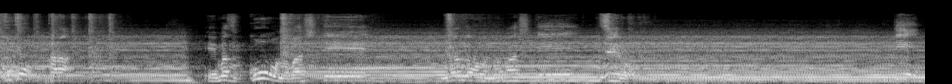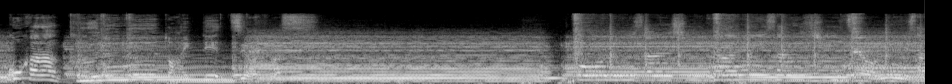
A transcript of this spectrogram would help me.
ここから、えー、まず5を伸ばして、7を伸ばして、0。で、5からぐぬぬと入って、0いきます。5、2、3、4、7、2、3、4、0、2、3、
